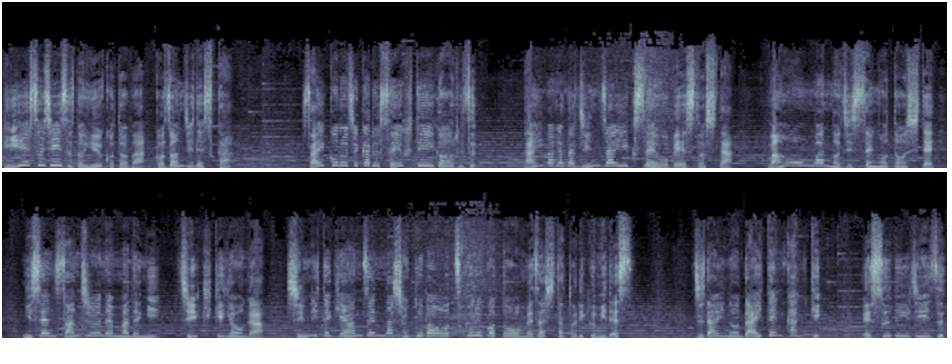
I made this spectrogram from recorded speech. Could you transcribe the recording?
PSGs という言葉ご存知ですか？ Psychological Safety Goals対話型人材育成をベースとしたワンオンワンの実践を通して2030年までに地域企業が心理的安全な職場を作ることを目指した取り組みです。時代の大転換期 SDGs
